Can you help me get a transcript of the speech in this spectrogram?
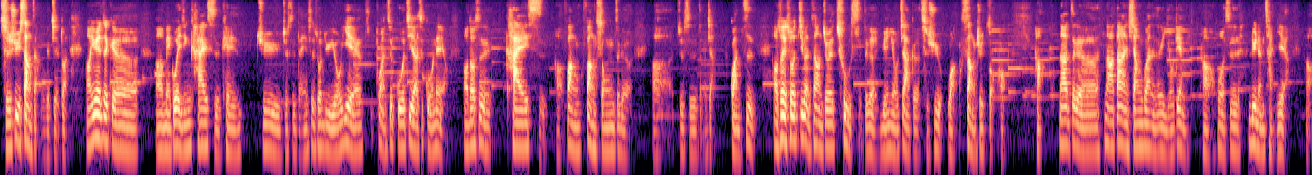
持续上涨的一个阶段啊，因为这个呃美国已经开始可以去就是等于是说旅游业，不管是国际还是国内哦，哦都是开始好放放松这个呃，就是怎么讲管制，好，所以说基本上就会促使这个原油价格持续往上去走哦。好，那这个那当然相关的这个油电啊，或者是绿能产业啊，啊，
